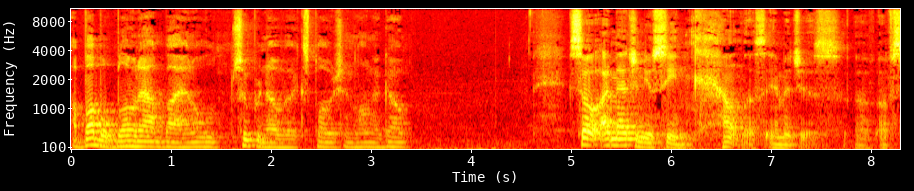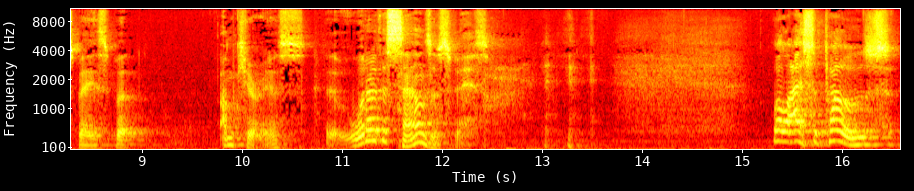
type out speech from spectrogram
a bubble blown out by an old supernova explosion long ago. So I imagine you've seen countless images of, of space, but I'm curious. What are the sounds of space? Well, I suppose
